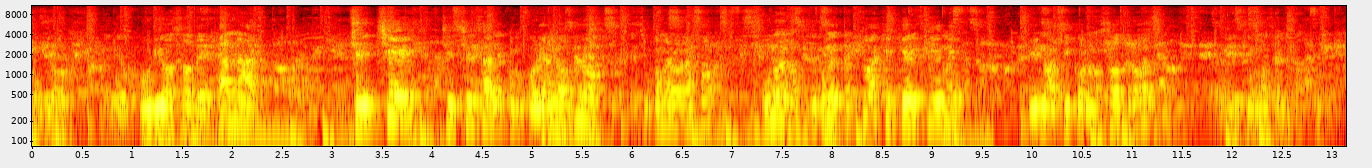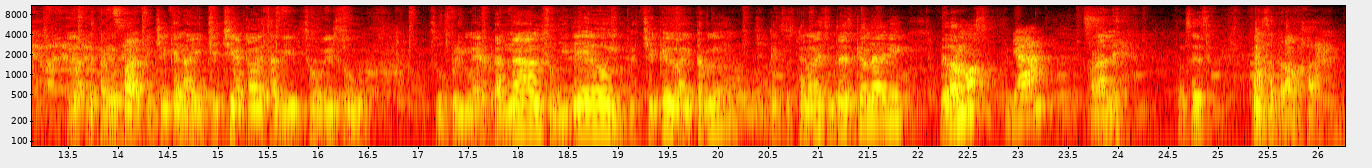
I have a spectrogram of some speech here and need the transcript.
medio, medio curioso del canal. Cheche, Cheche sale con Coreano Vlogs, es su camarógrafo. Uno de los, bueno, el tatuaje que él tiene vino aquí con nosotros y le hicimos el tatu. Entonces, pues también para que chequen ahí, Cheche acaba de subir su, su primer canal, su video y pues chequenlo ahí también, chequen sus canales. Entonces, ¿qué onda, Eli? ¿Le damos? ¿Ya? Órale, entonces vamos a trabajar.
